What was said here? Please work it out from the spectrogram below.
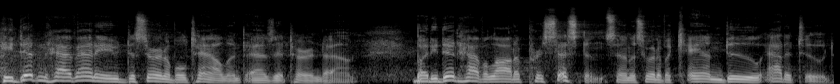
he didn't have any discernible talent, as it turned out. But he did have a lot of persistence and a sort of a can do attitude.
